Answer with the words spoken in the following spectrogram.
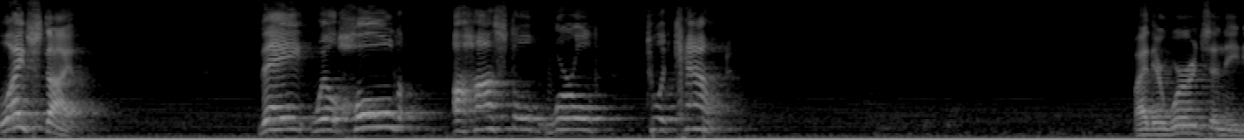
lifestyle. They will hold a hostile world to account. by their words and the,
